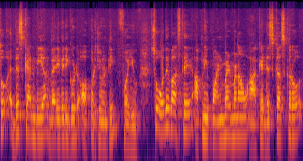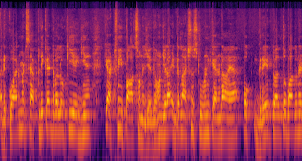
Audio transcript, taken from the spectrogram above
ਤੋ this can be a very very good opportunity for you so ਉਹਦੇ ਵਾਸਤੇ ਆਪਣੀ ਅਪਾਇੰਟਮੈਂਟ ਬਣਾਓ ਆ ਕੇ ਡਿਸਕਸ ਕਰੋ। ਰਿਕੁਆਇਰਮੈਂਟਸ ਐਪਲੀਕੈਂਟ ਵੱਲੋਂ ਕੀ ਹੈਗੀਆਂ ਕਿ 8ਵੀਂ ਪਾਸ ਹੋਣੇ ਚਾਹੀਦੇ। ਹੁਣ ਜਿਹੜਾ ਇੰਟਰਨੈਸ਼ਨਲ ਸਟੂਡੈਂਟ ਕੈਨੇਡਾ ਆਇਆ ਉਹ ਗ੍ਰੇਡ 12 ਤੋਂ ਬਾਅਦ ਉਹਨੇ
